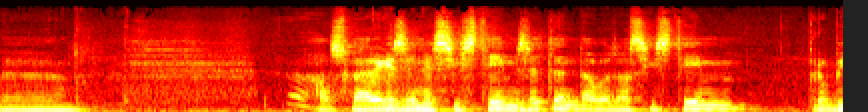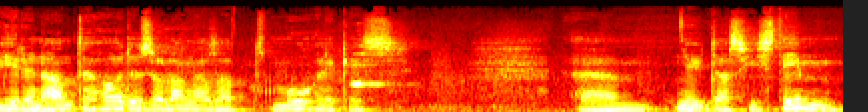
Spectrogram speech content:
uh, als we ergens in een systeem zitten, dat we dat systeem proberen aan te houden zolang als dat mogelijk is. Um, nu, dat systeem,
